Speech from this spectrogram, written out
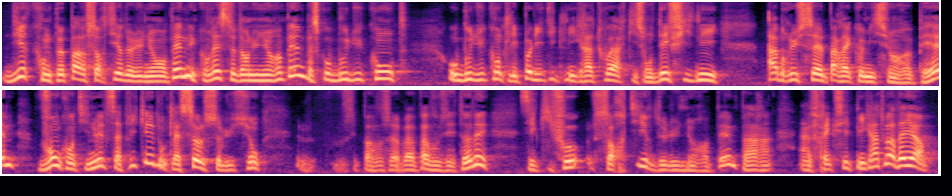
dire qu'on ne peut pas sortir de l'Union européenne et qu'on reste dans l'Union européenne parce qu'au bout du compte, au bout du compte, les politiques migratoires qui sont définies à Bruxelles par la Commission européenne vont continuer de s'appliquer. Donc la seule solution, pas, ça ne va pas vous étonner, c'est qu'il faut sortir de l'Union européenne par un Frexit migratoire. D'ailleurs,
